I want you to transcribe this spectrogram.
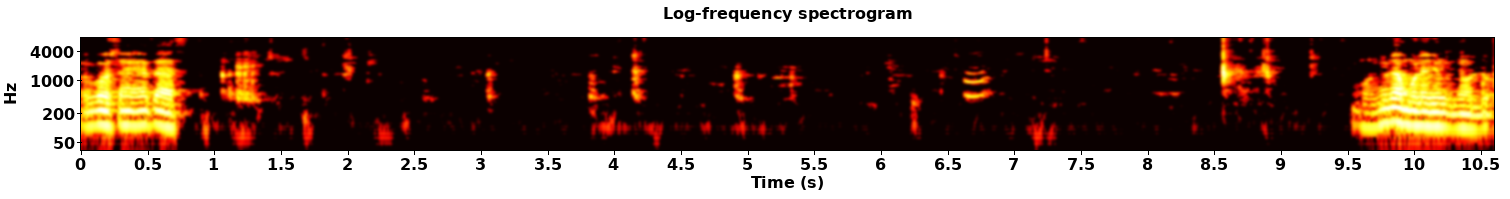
Bagus naik atas. Ini udah mulai nyodok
